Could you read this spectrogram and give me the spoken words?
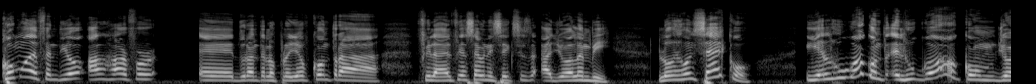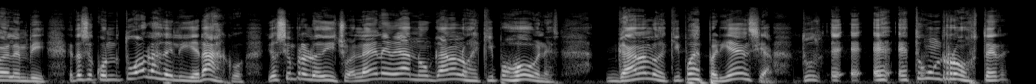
¿Cómo defendió Al Harford eh, durante los playoffs contra Philadelphia 76ers a Joel Embiid. Lo dejó en seco. Y él jugó, con, él jugó con Joel Embiid. Entonces, cuando tú hablas de liderazgo, yo siempre lo he dicho, en la NBA no ganan los equipos jóvenes, ganan los equipos de experiencia. Tú, eh, eh, eh, esto es un roster,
